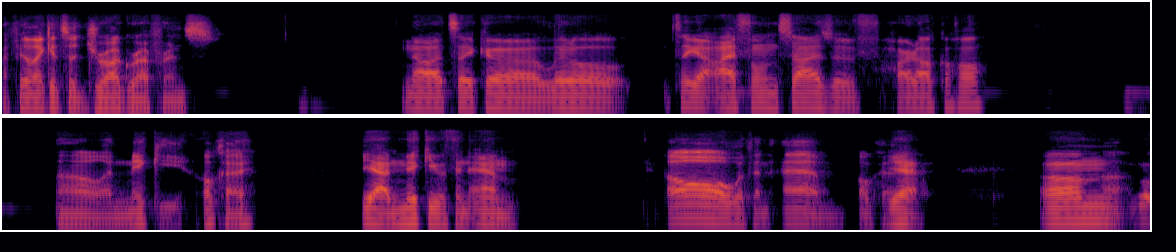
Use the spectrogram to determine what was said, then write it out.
I feel like it's a drug reference. No, it's like a little it's like an iPhone size of hard alcohol. Oh, a Nicky. Okay. Yeah, Mickey with an M. Oh, with an M. Okay. Yeah. Um, huh.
